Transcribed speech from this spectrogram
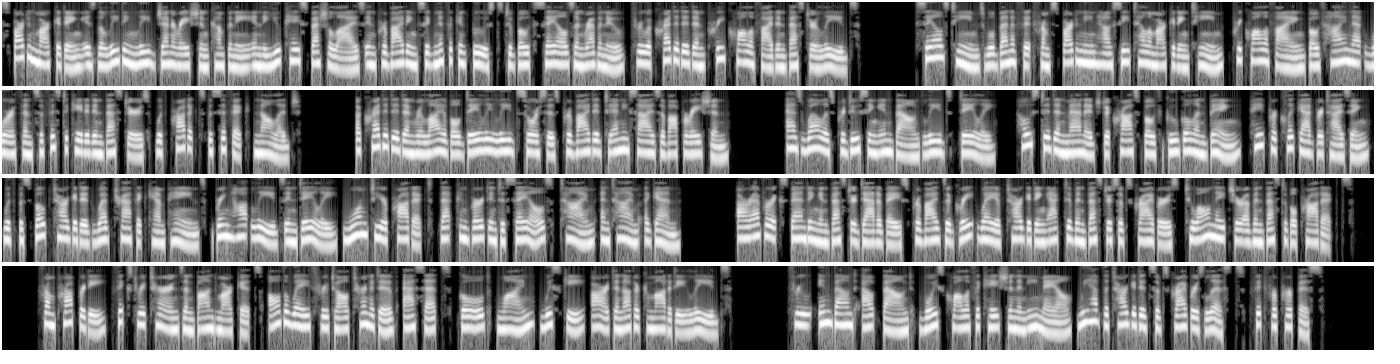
Spartan Marketing is the leading lead generation company in the UK specialise in providing significant boosts to both sales and revenue, through accredited and pre-qualified investor leads. Sales teams will benefit from Spartan in-house telemarketing team, pre-qualifying both high net worth and sophisticated investors, with product-specific, knowledge. Accredited and reliable daily lead sources provided to any size of operation. As well as producing inbound leads, daily hosted and managed across both Google and Bing, pay-per-click advertising, with bespoke targeted web traffic campaigns, bring hot leads in daily, warm to your product, that convert into sales, time, and time, again. Our ever-expanding investor database provides a great way of targeting active investor subscribers, to all nature of investable products. From property, fixed returns and bond markets, all the way through to alternative, assets, gold, wine, whiskey, art and other commodity leads. Through inbound, outbound, voice qualification and email, we have the targeted subscribers lists, fit for purpose.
